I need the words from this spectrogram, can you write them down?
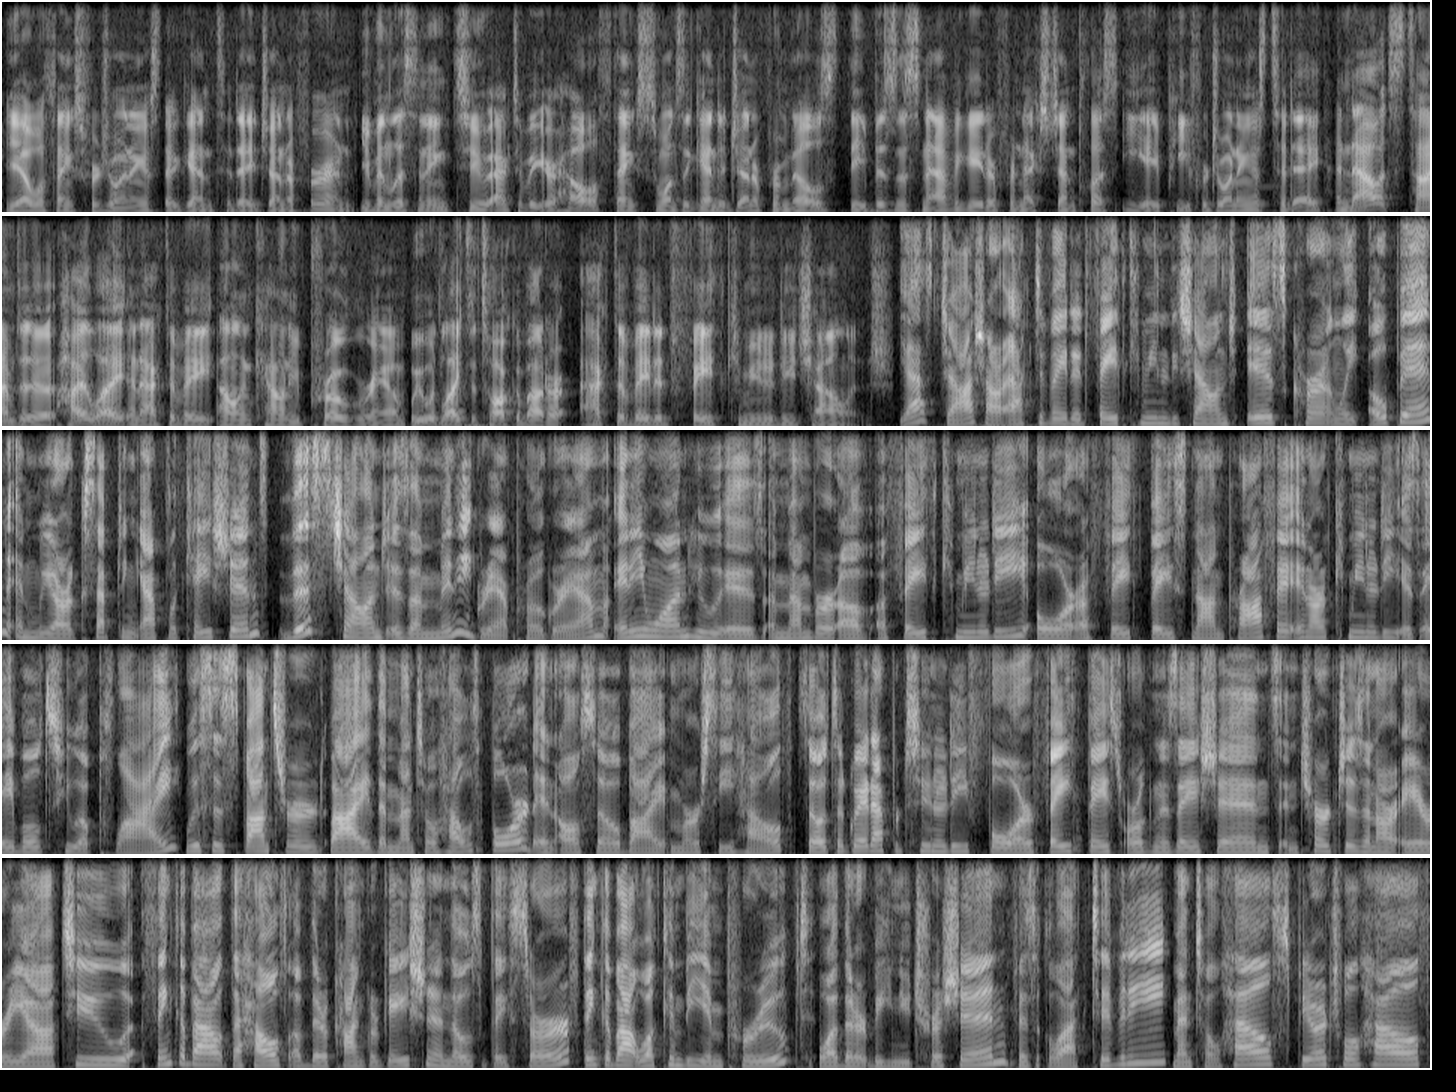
Yeah, well, thanks for joining us us again today, Jennifer. And you've been listening to Activate Your Health. Thanks once again to Jennifer Mills, the business navigator for Next Gen Plus EAP, for joining us today. And now it's time to highlight and activate Allen County program. We would like to talk about our Activated Faith Community Challenge. Yes, Josh, our Activated Faith Community Challenge is currently open and we are accepting applications. This challenge is a mini grant program. Anyone who is a member of a faith community or a faith based nonprofit in our community is able to apply. This is sponsored by the Mental Health Board and also by Mercy Health. So it's a great opportunity for faith based organizations and churches in our area to think about the health of their congregation and those that they serve. Think about what can be improved, whether it be nutrition, physical activity, mental health, spiritual health.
